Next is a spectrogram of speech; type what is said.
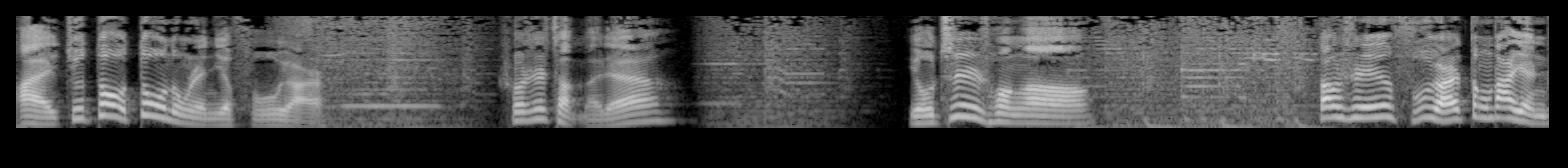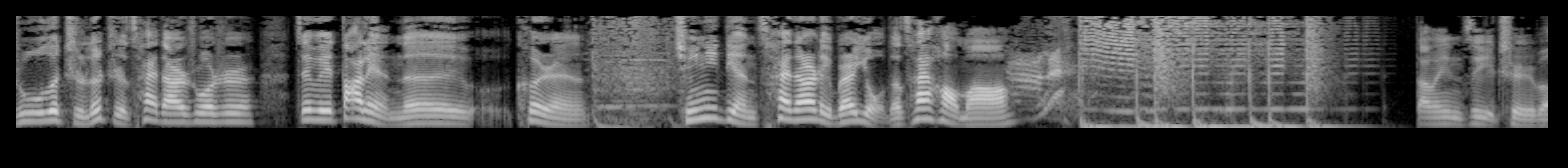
哎，就逗逗弄人家服务员，说是怎么的？有痔疮啊！当时人服务员瞪大眼珠子，指了指菜单，说是这位大脸的客人，请你点菜单里边有的菜好吗？大伟你自己吃吧。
